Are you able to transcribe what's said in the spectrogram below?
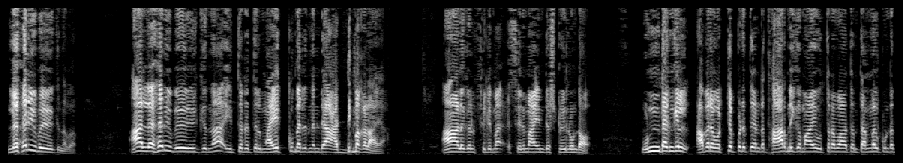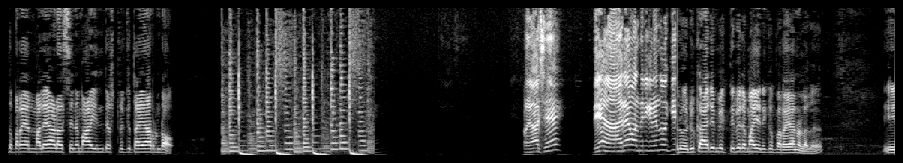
ലഹരി ഉപയോഗിക്കുന്നവർ. ആ ലഹരി ഉപയോഗിക്കുന്ന ഇത്തരത്തിൽ മയക്കുമരുന്നിന്റെ അടിമകളായ ആളുകൾ ഫിലിമ സിനിമ ഇൻഡസ്ട്രിയിലുണ്ടോ? ഉണ്ടെങ്കിൽ അവരെ ഒറ്റപ്പെടുത്തേണ്ട ധാർമ്മികമായ ഉത്തരവാദിത്വം തങ്ങൾക്കുണ്ടെന്ന് പറയാൻ മലയാള സിനിമ ഇൻഡസ്ട്രിക്ക് തയ്യാറുണ്ടോ? പ്രകാശേ ദേ ആരാ വന്നിരിക്കണേ നോക്കി. ഒരു കാര്യം വ്യക്തിപരമായി എനിക്ക് പറയാനുള്ളത്. ഈ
